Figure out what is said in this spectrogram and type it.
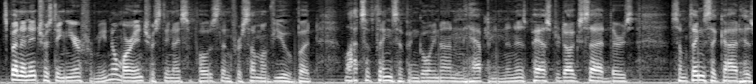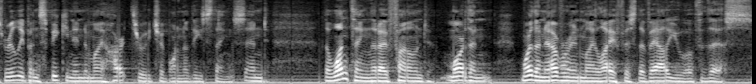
It's been an interesting year for me. No more interesting, I suppose, than for some of you, but lots of things have been going on and happening. And as Pastor Doug said, there's some things that God has really been speaking into my heart through each of one of these things. And the one thing that I've found more than more than ever in my life is the value of this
